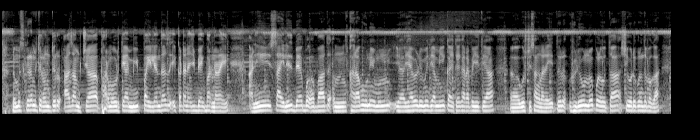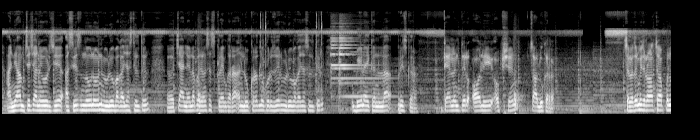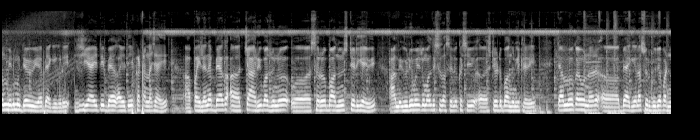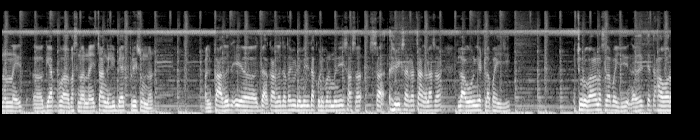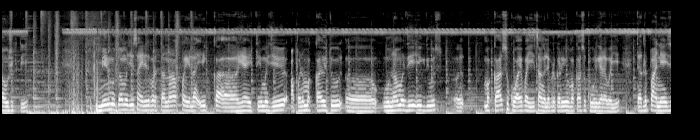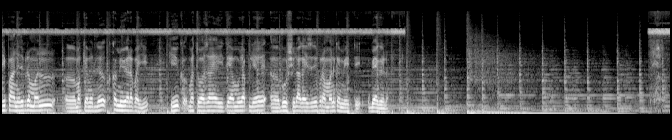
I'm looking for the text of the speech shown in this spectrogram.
नमस्कार मित्रांनो तर आज आमच्या फार्मावरती आम्ही पहिल्यांदाच एका टाण्याची बॅग भरणार आहे. आणि सायलेज बॅग ब बाद खराब होऊ नये म्हणून या या व्हिडिओमध्ये आम्ही काय काय करायला पाहिजे त्या गोष्टी सांगणार आहे. तर व्हिडिओ न पळवता शेवटपर्यंत बघा. आणि आमच्या चॅनलवरचे असेच नवनवीन व्हिडिओ बघायचे असतील तर चॅनलला पहिल्यांदा सबस्क्राईब करा. आणि लवकरात लवकर जर व्हिडिओ बघायचे असेल तर बेल आयकनला प्रेस करा. त्यानंतर ऑल हे ऑप्शन चालू करा. चला तर मित्रांनो आता आपण मेन मुद्दे येऊया बॅगेकडे. ही आहे ती बॅग आहे ती एका टनाची आहे. पहिल्यांदा बॅग चारही बाजूनं सरळ बांधून स्टेट घ्यावी. आम्ही व्हिडिओमध्ये तुम्हाला दिसत असेल कशी स्टेट बांधून घेतलेली त्यामुळे काय होणार बॅगेला सुरगुज्या पडणार नाहीत गॅप बसणार नाही चांगली बॅग प्रेस होणार. आणि कागद दा कागद आता व्हिडिओमध्ये दाखवल्याप्रमाणे असा सा एकसारखा चांगला असा लावून घेतला पाहिजे. चुरगाळा नसला पाहिजे नाही त्याचा हवा राहू शकते. मेन मुद्दा म्हणजे सायलेज भरताना पहिला एक का हे आहे ते म्हणजे आपण मक्का येतो उन्हामध्ये एक दिवस मक्का सुकवायला पाहिजे चांगल्या प्रकारे मक्का सुकवून घ्यायला पाहिजे. त्यातलं पाण्याचे पाण्याचं प्रमाण मक्यामधलं कमी व्हायला पाहिजे. हे एक महत्त्वाचं आहे त्यामुळे आपल्या बुरशी लागायचं प्रमाण कमी येते बॅगेला.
